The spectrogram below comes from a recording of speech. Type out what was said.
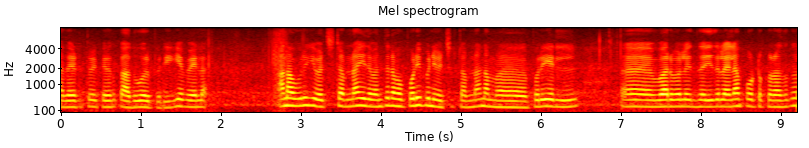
அதை எடுத்து வைக்கிறதுக்கு அது ஒரு பெரிய வேலை. ஆனால் உருகி வச்சிட்டோம்னா இதை வந்து நம்ம பொடி பண்ணி வச்சுக்கிட்டோம்னா நம்ம பொரியல் வறுவல் இந்த இதில் எல்லாம் போட்டுக்கிறதுக்கு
